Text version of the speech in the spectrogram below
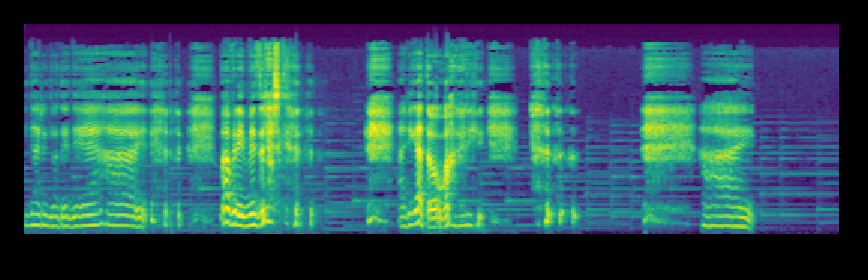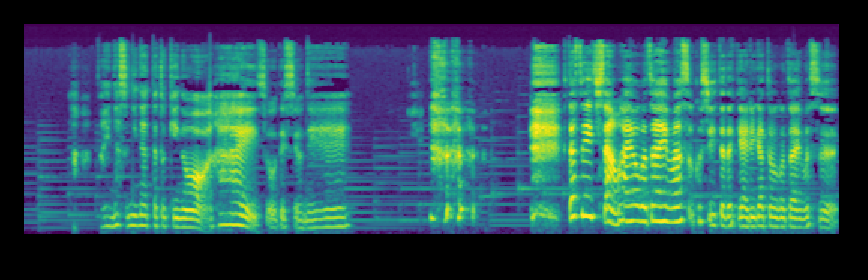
になるのでね、はい。マブリン珍しくありがとう、マブリン はい。マイナスになった時の、はい、そうですよね。二つ一さん、おはようございます。お越しいただきありがとうございます。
